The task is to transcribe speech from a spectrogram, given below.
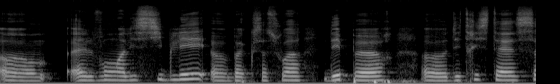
euh, elles vont aller cibler, euh, bah, que ce soit des peurs, des tristesses,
